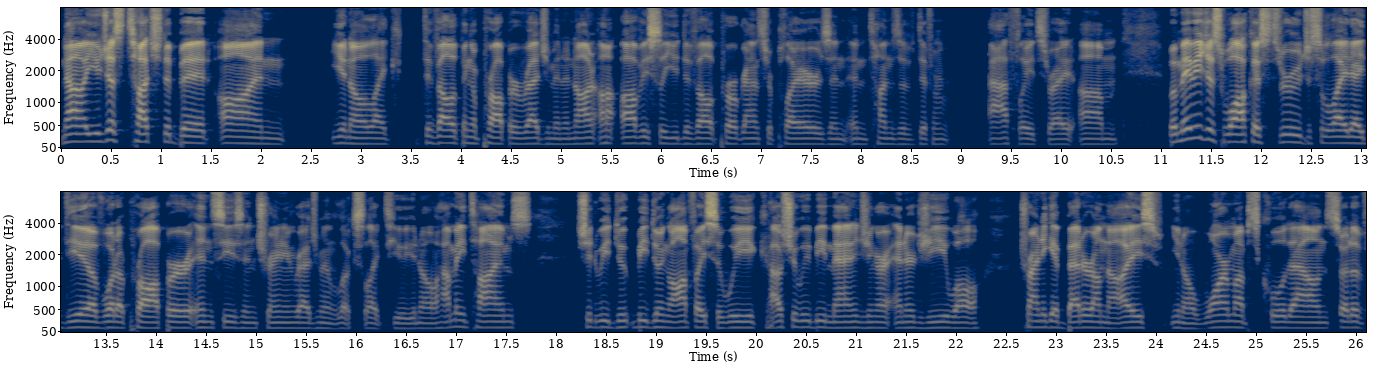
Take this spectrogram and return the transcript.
Now, you just touched a bit on, you know, like developing a proper regimen and not, obviously you develop programs for players and, and tons of different athletes right? Um, but maybe just walk us through just a light idea of what a proper in-season training regimen looks like to you you know? How many times should we do, be doing off ice a week? How should we be managing our energy while trying to get better on the ice? You know warm-ups cool downs sort of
